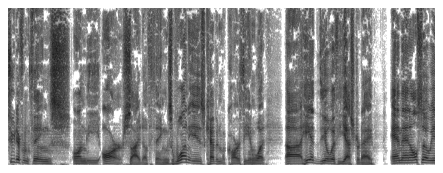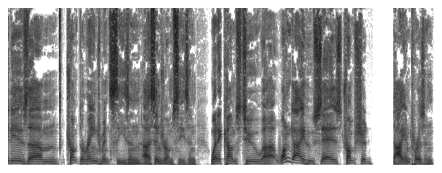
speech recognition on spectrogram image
two different things on the R side of things. One is Kevin McCarthy and what uh, he had to deal with yesterday. And then also it is um, Trump derangement season, uh, syndrome season, when it comes to uh, one guy who says Trump should die in prison.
